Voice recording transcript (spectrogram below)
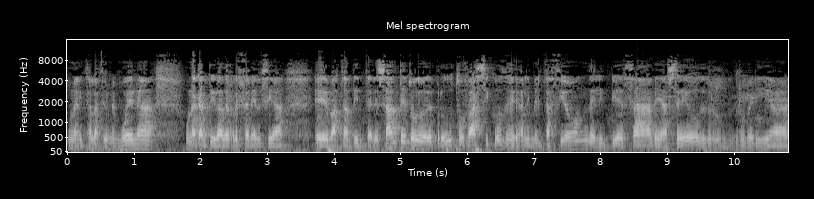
unas instalaciones buenas, una cantidad de referencias eh, bastante interesante, todo de productos básicos de alimentación, de limpieza, de aseo, de dro- droguería,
